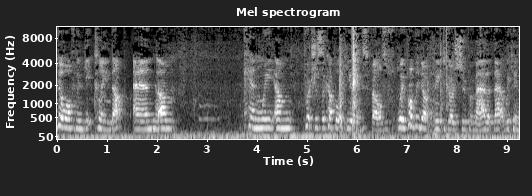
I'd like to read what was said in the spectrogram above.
go off and get cleaned up, and um, can we um, purchase a couple of healing spells? We probably don't need to go super mad at that. We can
